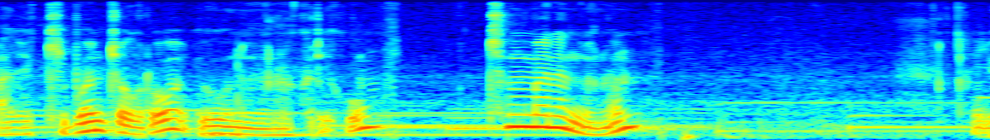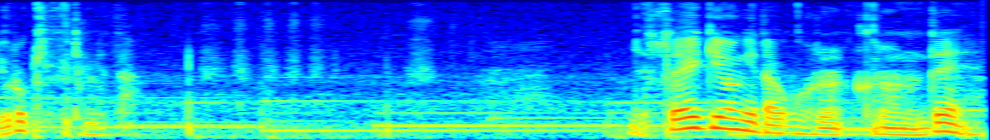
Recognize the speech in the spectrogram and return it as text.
아주 기본적으로 이 눈을 그리고 측면의 눈은 이렇게 그립니다. 쐐기형이라고 그러는데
